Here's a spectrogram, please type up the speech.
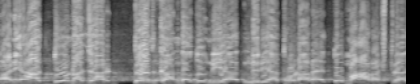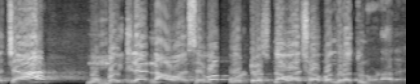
आणि हा दोन हजार टन कांदा जो निर्यात निर्यात होणार आहे तो महाराष्ट्राच्या मुंबईतल्या नावासेवा पोर्टर्स नावासेवा बंदरातून होणार आहे.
